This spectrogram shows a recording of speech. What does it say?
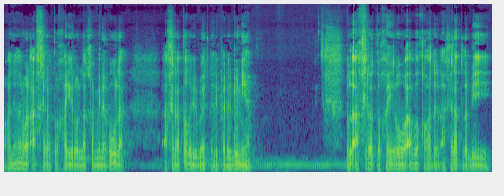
Makanya kan wal akhiratu khairul laka minal ula. Akhirat itu lebih baik daripada dunia. Wal akhiratu khairu wa abqa. Dan akhirat lebih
